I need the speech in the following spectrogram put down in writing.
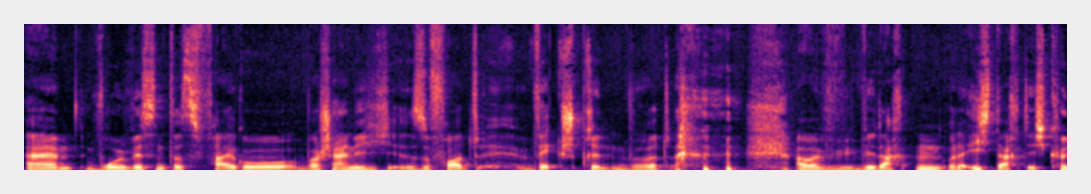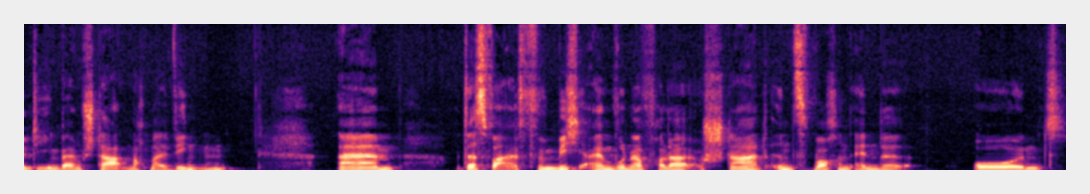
Ähm, wohl wissend, dass Falco wahrscheinlich sofort wegsprinten wird. Aber wir dachten, oder ich dachte, ich könnte ihm beim Start nochmal winken. Ähm, das war für mich ein wundervoller Start ins Wochenende. Und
